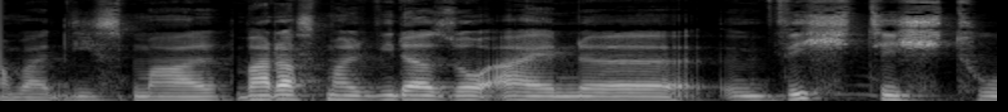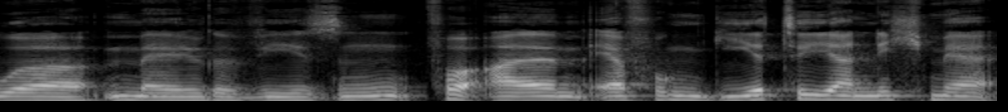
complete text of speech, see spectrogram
Aber diesmal war das mal wieder so eine Wichtigtour-Mail gewesen. Vor allem, er fungierte ja nicht mehr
